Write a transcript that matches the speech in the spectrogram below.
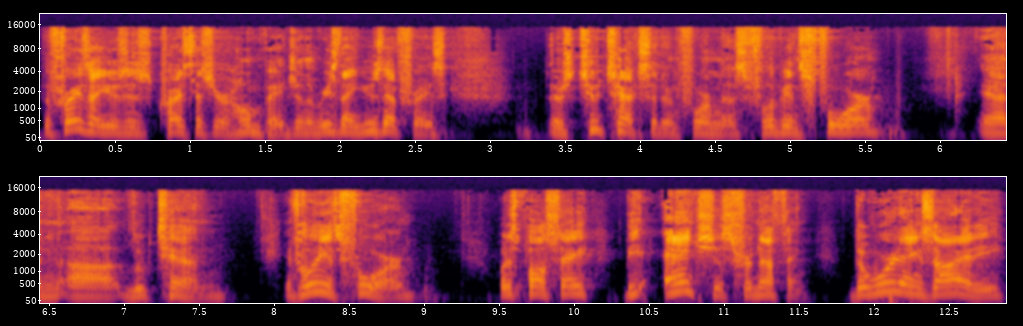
The phrase I use is Christ as your homepage. And the reason I use that phrase, there's two texts that inform this Philippians 4 and uh, Luke 10. In Philippians 4, what does Paul say? Be anxious for nothing. The word anxiety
